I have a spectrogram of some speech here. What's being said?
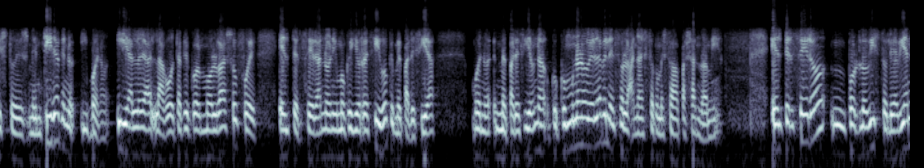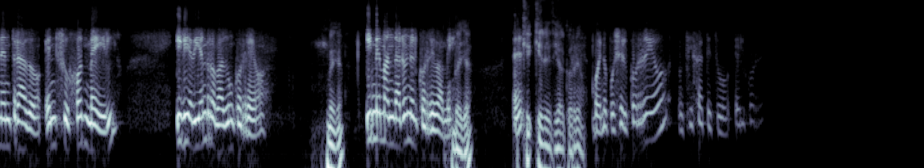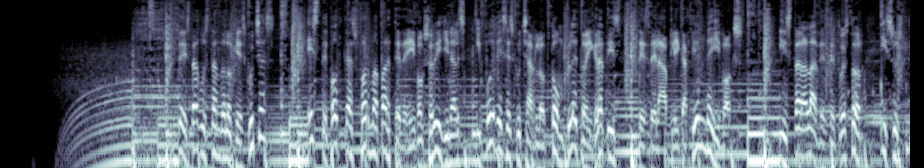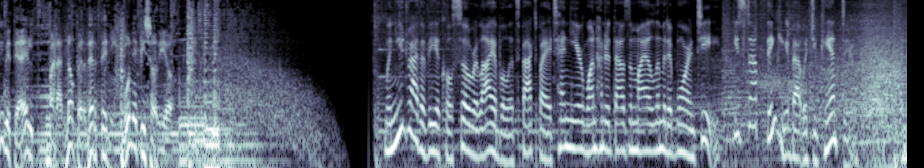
Que esto es mentira, que no y bueno, y a la, la gota que colmó el vaso fue el tercer anónimo que yo recibo que me parecía bueno, me parecía una, co- como una novela venezolana esto que me estaba pasando a mí. El tercero, mm, por lo visto, le habían entrado en su hotmail y le habían robado un correo. Vaya, Y me mandaron el correo a mí. vaya. ¿eh? ¿Qué, qué decía el correo? Bueno, pues el correo, fíjate tú, el correo... ¿Te está gustando lo que escuchas? Este podcast forma parte de Evox Originals y puedes escucharlo completo y gratis desde la aplicación de Evox. Instálala desde tu store y suscríbete a él para no perderte ningún episodio. When you drive a vehicle so reliable it's backed by a 10 year, 100,000 mile limited warranty, you stop thinking about what you can't do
